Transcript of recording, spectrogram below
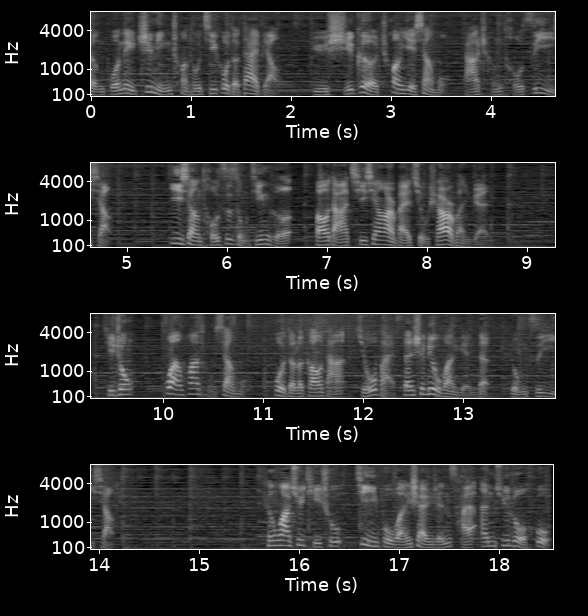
等国内知名创投机构的代表。与十个创业项目达成投资意向，意向投资总金额高达七千二百九十二万元，其中万花筒项目获得了高达九百三十六万元的融资意向。成华区提出进一步完善人才安居落户、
